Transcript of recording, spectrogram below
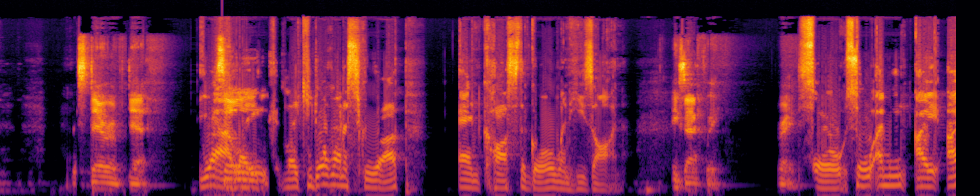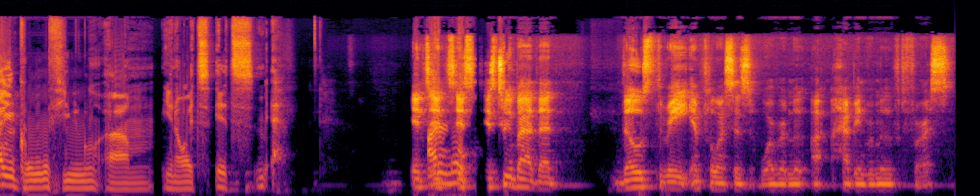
the stare of death. Yeah, so, like like you don't want to screw up and cost the goal when he's on. Exactly. Right. So so I mean I I agree with you. Um, you know, it's it's it's it's, it's, it's too bad that those three influences were removed uh, have been removed for us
